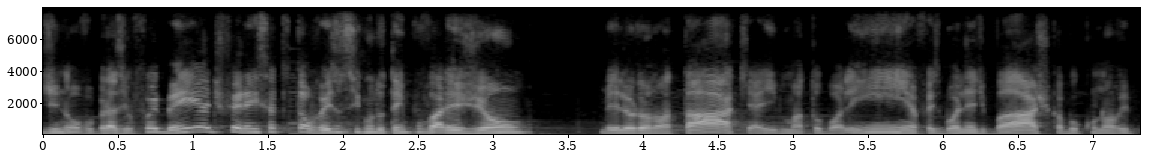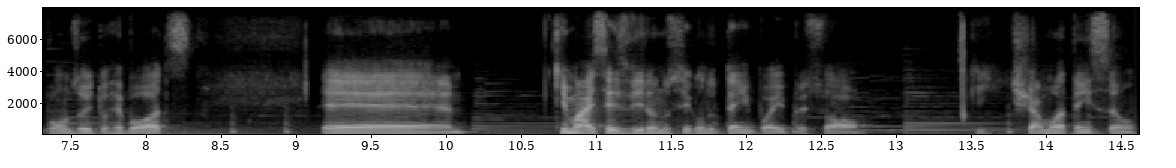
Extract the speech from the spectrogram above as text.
de novo o Brasil foi bem. A diferença é que talvez no segundo tempo o Varejão melhorou no ataque, aí matou bolinha, fez bolinha de baixo, acabou com 9 pontos, 8 rebotes. É... que mais vocês viram no segundo tempo aí, pessoal? Que chamou a atenção?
